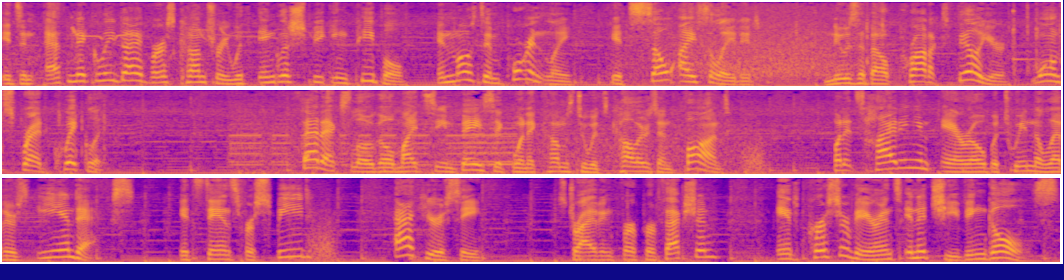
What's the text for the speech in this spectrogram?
It's an ethnically diverse country with English speaking people, and most importantly, it's so isolated, news about product failure won't spread quickly. FedEx logo might seem basic when it comes to its colors and font, but it's hiding an arrow between the letters E and X. It stands for speed, accuracy, striving for perfection, and perseverance in achieving goals.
